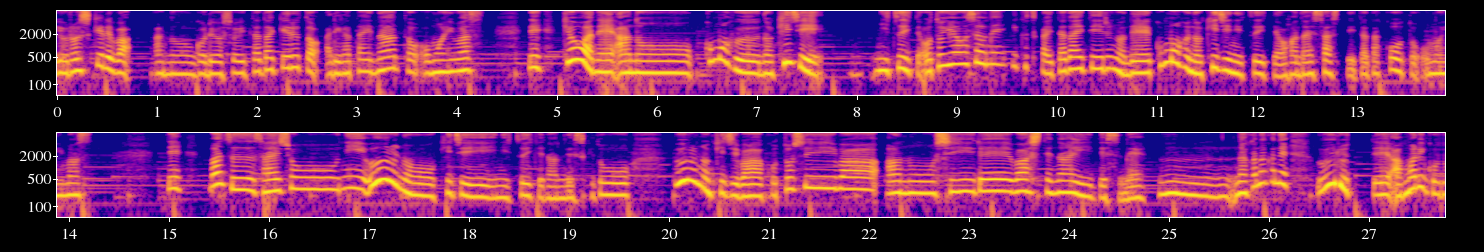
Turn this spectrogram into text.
よろしければ、あの、ご了承いただけるとありがたいなと思います。で、今日はね、あの、コモフの生地についてお問い合わせをね、いくつかいただいているので、コモフの記事についてお話しさせていただこうと思います。で、まず最初にウールの生地についてなんですけど、ウールの生地は今年は、あの、仕入れはしてないですね。うん、なかなかね、ウールってあまりご、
